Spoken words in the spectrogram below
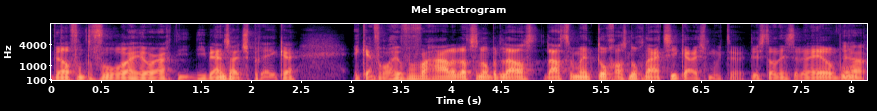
wel van tevoren heel erg die, die wens uitspreken. Ik ken vooral heel veel verhalen dat ze dan op het laatst, laatste moment toch alsnog naar het ziekenhuis moeten. Dus dan is er een heleboel. Ja.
